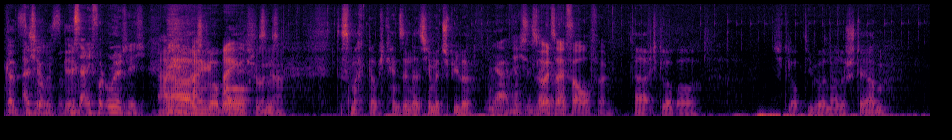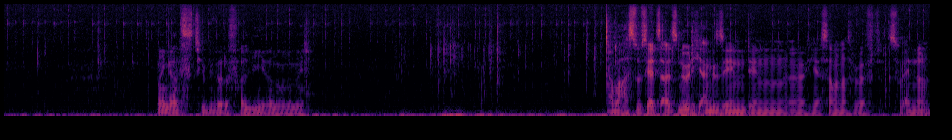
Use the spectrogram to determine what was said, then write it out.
ganz Also, sicheres du Game. bist eigentlich voll unnötig. Ja, ich eig- glaube auch, schon, das ja. Das macht, glaube ich, keinen Sinn, dass ich hier mitspiele. Ja, Ich du soll es einfach aufhören. Ja, ich glaube auch. Ich glaube, die würden alle sterben. Mein ganzes Team würde verlieren ohne mich. Aber hast du es jetzt als nötig angesehen, den äh, hier Summoners Rift zu ändern?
